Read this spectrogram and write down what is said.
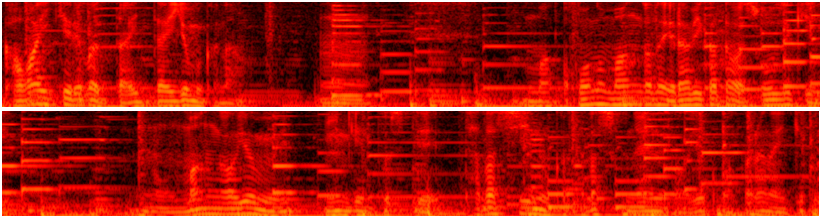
可愛ければ大体読むかな。うん。まあこの漫画の選び方は正直漫画を読む人間として正しいのか正しくないのかはよくわからないけど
